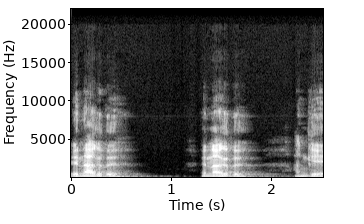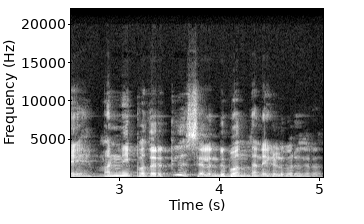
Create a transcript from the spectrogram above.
என்னாகுது? என்னாகுது? அங்கே மன்னிப்பதற்கு சில நிபந்தனைகள் வருகிறது.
